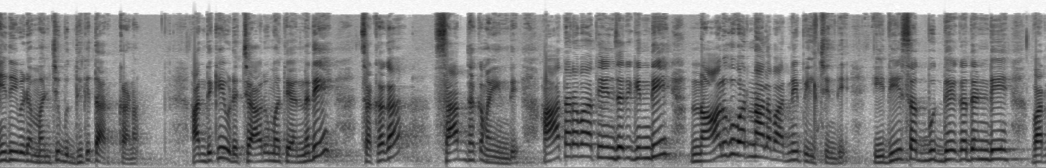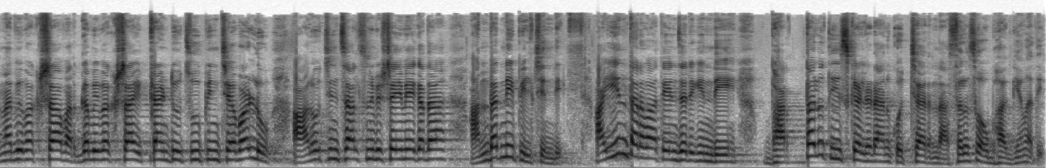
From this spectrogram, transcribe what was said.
ఇది ఈవిడ మంచి బుద్ధికి తర్కణం. అందుకే ఈవిడ చారుమతి అన్నది చక్కగా సార్థకమైంది. ఆ తర్వాత ఏం జరిగింది? నాలుగు వర్ణాల వారిని పిలిచింది. ఇది సద్బుద్ధే కదండి? వర్ణ వివక్ష వర్గ వివక్ష ఇట్లాంటివి చూపించేవాళ్ళు ఆలోచించాల్సిన విషయమే కదా? అందరినీ పిలిచింది. అయిన తర్వాత ఏం జరిగింది? భర్తలు తీసుకెళ్ళడానికి వచ్చారండి. అసలు సౌభాగ్యం అది.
